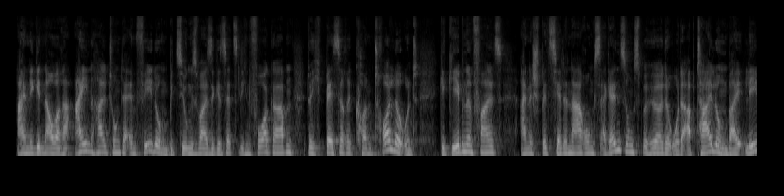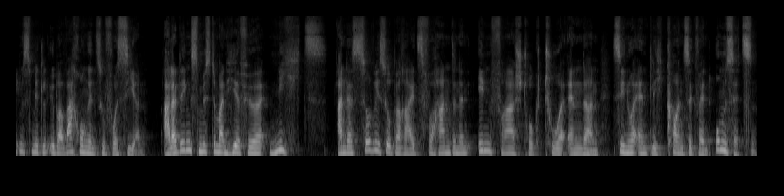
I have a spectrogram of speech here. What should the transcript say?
eine genauere Einhaltung der Empfehlungen bzw. gesetzlichen Vorgaben durch bessere Kontrolle und gegebenenfalls eine spezielle Nahrungsergänzungsbehörde oder Abteilung bei Lebensmittelüberwachungen zu forcieren. Allerdings müsste man hierfür nichts an der sowieso bereits vorhandenen Infrastruktur ändern, sie nur endlich konsequent umsetzen.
